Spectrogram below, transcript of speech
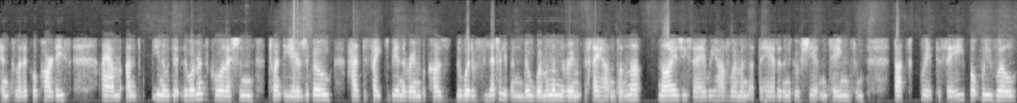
in political parties. Um, and, you know, the, the Women's Coalition 20 years ago had to fight to be in the room because there would have literally been no women in the room if they hadn't done that. Now, as you say, we have women at the head of the negotiating teams, and that's great to see. But we will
